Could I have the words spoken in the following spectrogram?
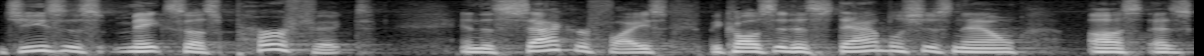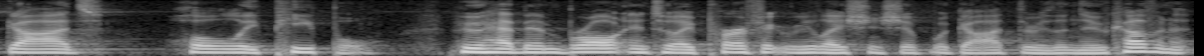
Jesus makes us perfect in the sacrifice because it establishes now us as God's holy people who have been brought into a perfect relationship with God through the new covenant.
